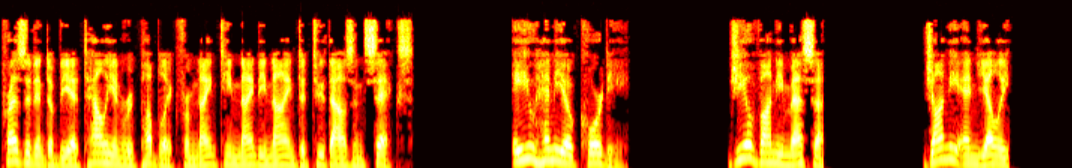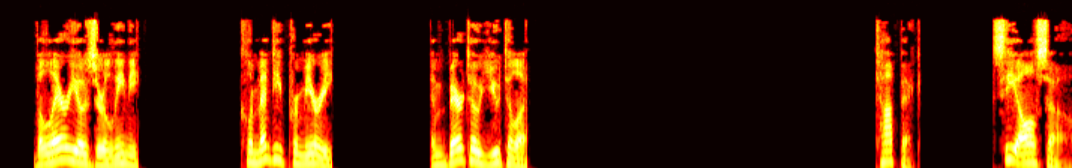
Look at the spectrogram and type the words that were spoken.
President of the Italian Republic from 1999 to 2006. Eugenio Corti. Giovanni Messe. Gianni Agnelli. Valerio Zerlini. Clemente Primieri Umberto Utili. See also.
